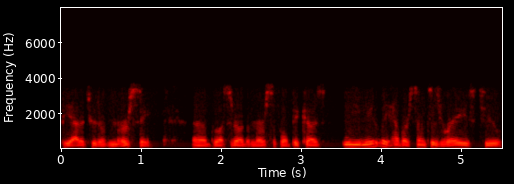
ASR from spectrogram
beatitude of mercy. Uh, blessed are the merciful, because we immediately have our senses raised to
